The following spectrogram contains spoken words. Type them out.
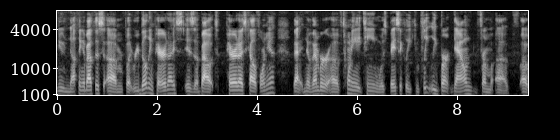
knew nothing about this, um, but Rebuilding Paradise is about Paradise, California, that November of 2018 was basically completely burnt down from uh, a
